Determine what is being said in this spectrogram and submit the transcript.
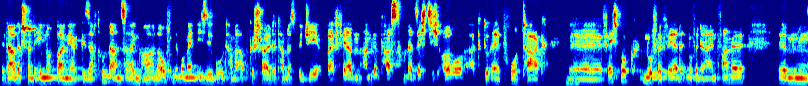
der David stand eben noch bei mir, hat gesagt, Hundeanzeigen ah, laufen im Moment nicht so gut, haben wir abgeschaltet, haben das Budget bei Pferden angepasst, 160 Euro aktuell pro Tag äh, Facebook, nur für Pferde, nur für den einen Funnel. Ähm,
